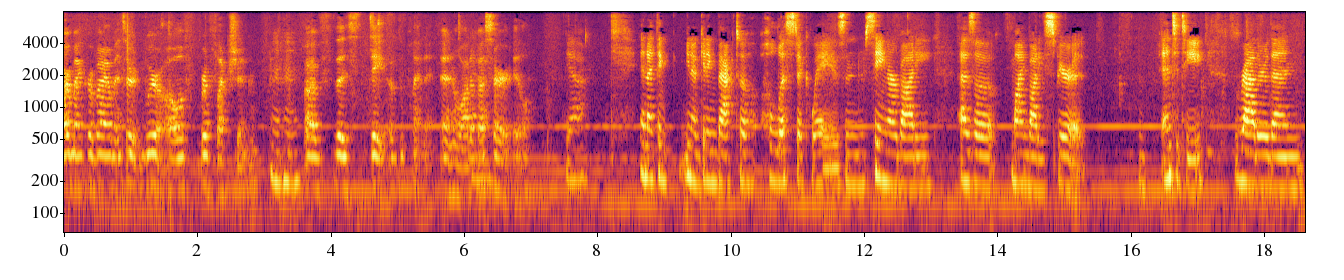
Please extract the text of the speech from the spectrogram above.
our microbiome is we're all a reflection mm-hmm. of the state of the planet, and a lot of us are ill. Yeah, and I think you know getting back to holistic ways and seeing our body as a mind, body, spirit entity rather than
